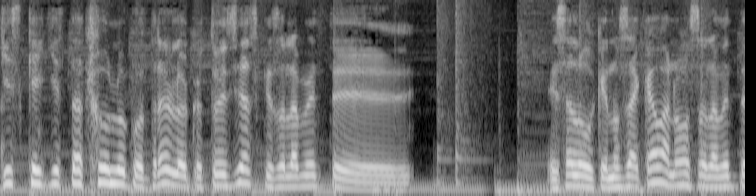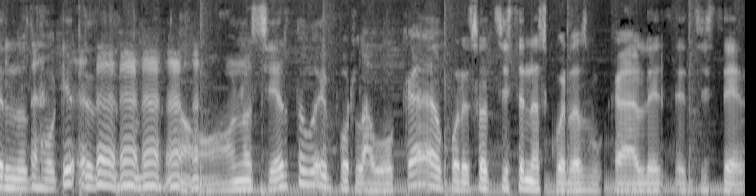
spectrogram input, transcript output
Y es que aquí está todo lo contrario, lo que tú decías, que solamente es algo que no se acaba, ¿no? Solamente en los boquetes. No, no es cierto, güey. Por la boca, por eso existen las cuerdas vocales, existen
